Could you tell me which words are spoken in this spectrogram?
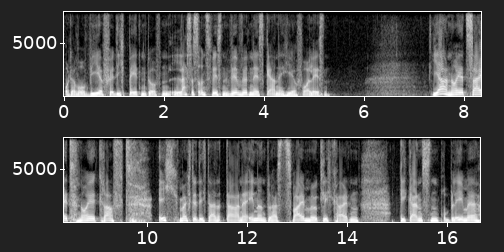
oder wo wir für dich beten dürfen? Lass es uns wissen. Wir würden es gerne hier vorlesen. Ja, neue Zeit, neue Kraft. Ich möchte dich da, daran erinnern, du hast zwei Möglichkeiten, die ganzen Probleme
